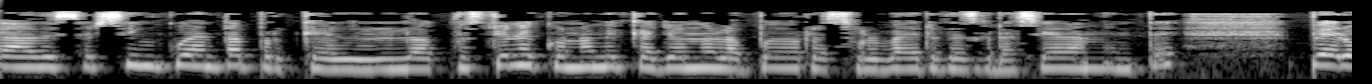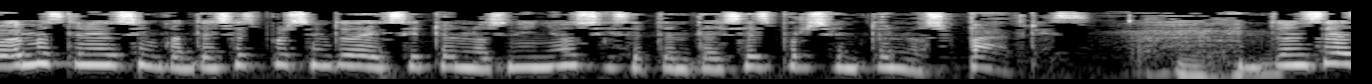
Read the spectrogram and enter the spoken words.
ha de ser 50 porque la cuestión económica yo no la puedo resolver desgraciadamente, pero hemos tenido 56% de éxito en los niños y 76% en los padres. Entonces,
